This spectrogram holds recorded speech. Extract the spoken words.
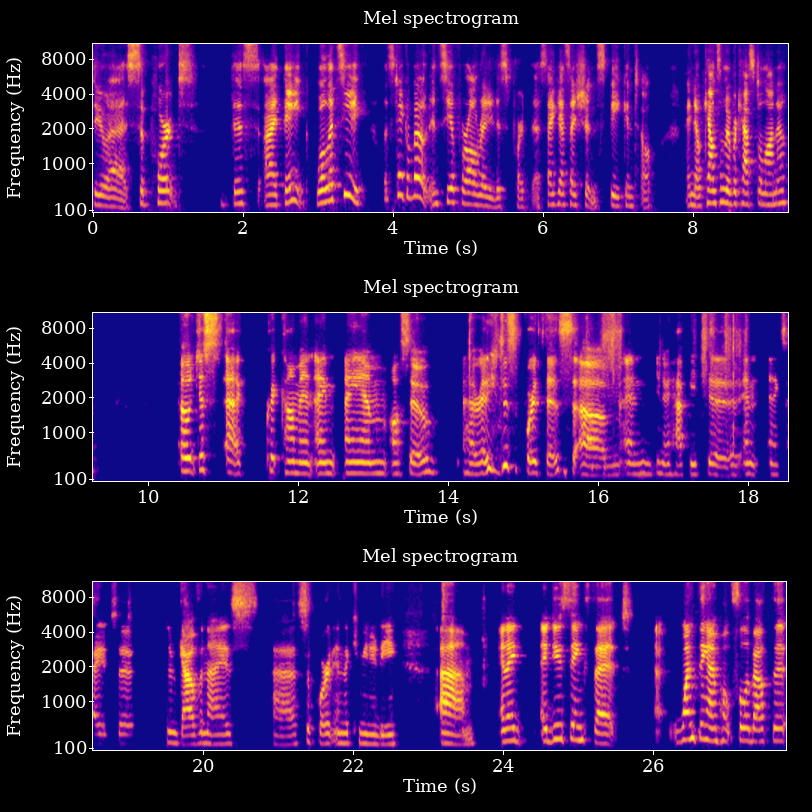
to uh, support this, I think. Well, let's see. Let's take a vote and see if we're all ready to support this. I guess I shouldn't speak until, I know, Councilmember Castellano? Oh, just a quick comment. I'm I am also uh, ready to support this, um, and you know, happy to and, and excited to sort galvanize uh, support in the community. Um, and I I do think that uh, one thing I'm hopeful about the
